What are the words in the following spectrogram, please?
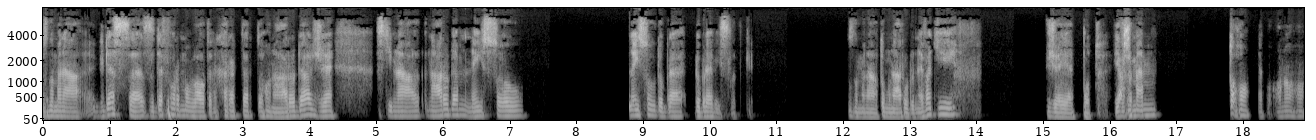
To znamená, kde se zdeformoval ten charakter toho národa, že s tím ná- národem nejsou, nejsou dobré, dobré výsledky. To znamená, tomu národu nevadí, že je pod jařmem toho nebo onoho,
